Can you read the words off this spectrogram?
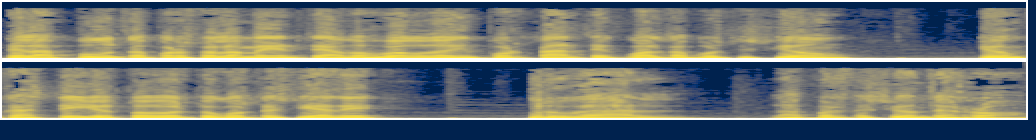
de la punta, pero solamente a dos juegos de importante cuarta posición. John Castillo, todo esto cortesía de Brugal, la perfección de Ron.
